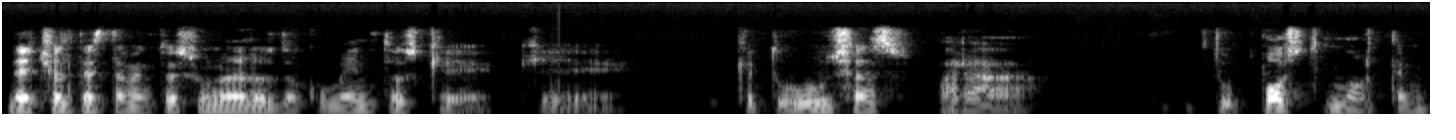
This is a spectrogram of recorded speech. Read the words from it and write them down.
De hecho, el testamento es uno de los documentos que, que, que tú usas para tu post-mortem,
